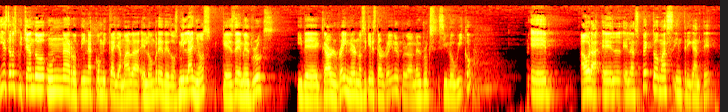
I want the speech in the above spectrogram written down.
y estaba escuchando una rutina cómica llamada El hombre de dos mil años, que es de Mel Brooks y de Carl Reiner. No sé quién es Carl Reiner, pero a Mel Brooks sí lo ubico. Eh, ahora, el, el aspecto más intrigante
